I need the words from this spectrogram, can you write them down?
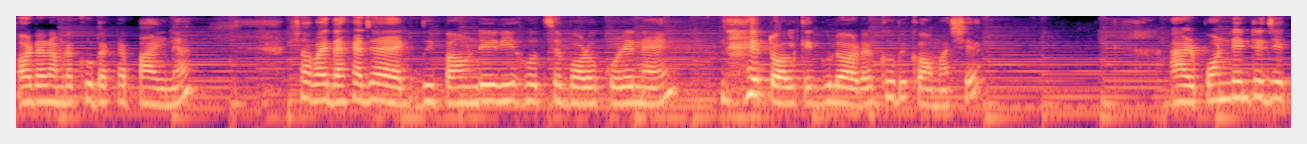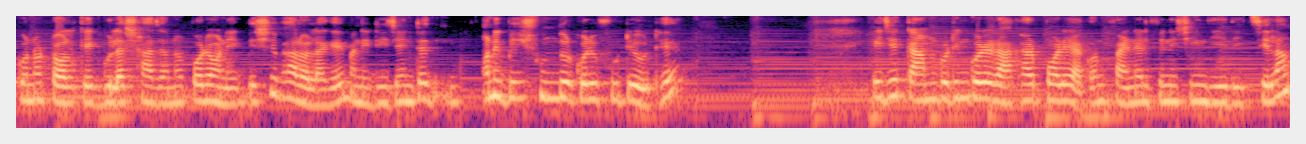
অর্ডার আমরা খুব একটা পাই না। সবাই দেখা যায় এক দুই পাউন্ডেরই হচ্ছে বড় করে নেয়। টল কেকগুলো অর্ডার খুবই কম আসে। আর পন্ডেন্টে যে কোনো টল কেকগুলো সাজানোর পরে অনেক বেশি ভালো লাগে। মানে ডিজাইনটা অনেক বেশি সুন্দর করে ফুটে ওঠে। এই যে কাম কোটিং করে রাখার পরে এখন ফাইনাল ফিনিশিং দিয়ে দিচ্ছিলাম,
